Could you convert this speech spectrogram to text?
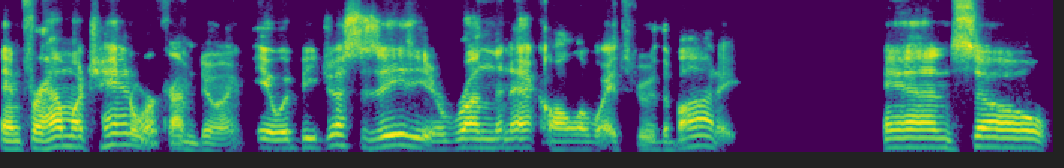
and for how much handwork I'm doing, it would be just as easy to run the neck all the way through the body. And so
